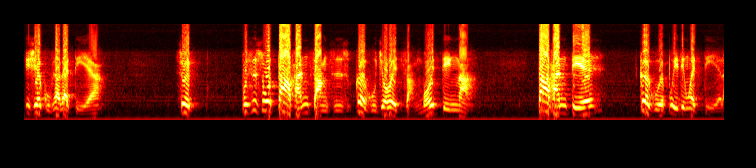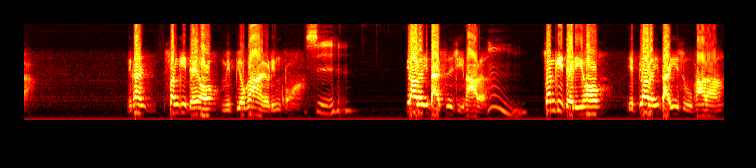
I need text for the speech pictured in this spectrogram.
一些股票在跌啊。所以不是说大盘涨，指个股就会涨，不一定啦。大盘跌，个股也不一定会跌啦。你看。双 K 跌哦，你标刚有领款啊，是飙了一百四十几趴了。嗯，双 K 跌离后也飙了一百一十五趴啦。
